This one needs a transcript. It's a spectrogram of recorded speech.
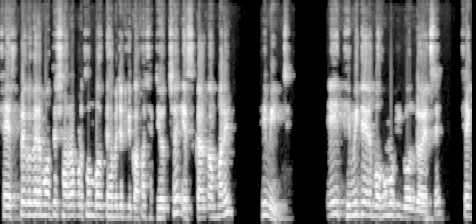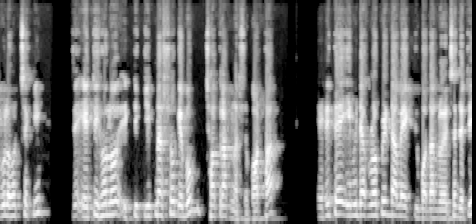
সেই স্প্রেগুলোর মধ্যে সর্বপ্রথম বলতে হবে যেটি কথা সেটি হচ্ছে এসকার কোম্পানির থিমিট। এই থিমিটের বহুমুখী গুণ রয়েছে। সেগুলো হচ্ছে কি? যে এটি হলো একটি কীটনাশক এবং ছত্রাকনাশক, অর্থাৎ এটিতে ইমিডাক্লোপিড নামে একটি উপাদান রয়েছে যেটি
